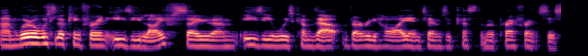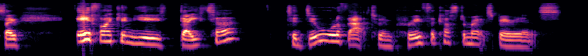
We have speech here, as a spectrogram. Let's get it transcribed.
Um, we're always looking for an easy life, so um, easy always comes out very high in terms of customer preferences. So if I can use data to do all of that to improve the customer experience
